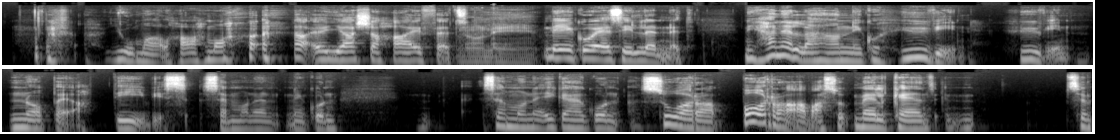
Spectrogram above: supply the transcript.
jumalhahmo, Jasha Haifetz, No niin. niin kuin esille nyt. Niin hänellähän on niin kuin hyvin, hyvin nopea, tiivis, semmoinen niin kuin, semmoinen ikään kuin suora poraava melkein se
